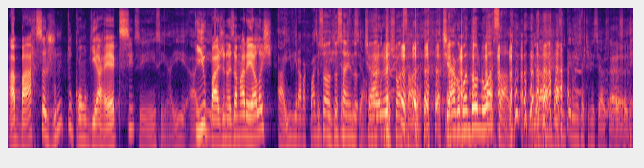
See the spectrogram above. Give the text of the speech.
a Barça, junto com o Guia Rex sim, sim. Aí, aí, e o Páginas Amarelas... Aí virava quase Pessoal, eu tô saindo. Tiago deixou a sala. Tiago abandonou a sala. Virava quase inteligência artificial esse negócio aí.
